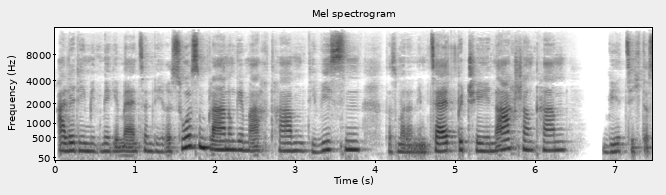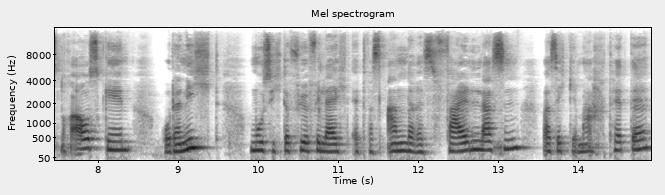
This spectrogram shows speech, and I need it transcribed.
Alle, die mit mir gemeinsam die Ressourcenplanung gemacht haben, die wissen, dass man dann im Zeitbudget nachschauen kann, wird sich das noch ausgehen oder nicht muss ich dafür vielleicht etwas anderes fallen lassen, was ich gemacht hätte,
